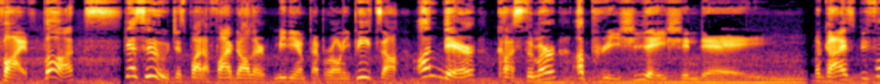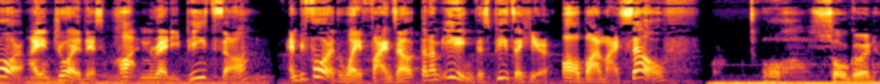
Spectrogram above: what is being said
5 bucks, guess who just bought a $5 medium pepperoni pizza on their Customer Appreciation Day? But guys, before I enjoy this hot and ready pizza, and before the wife finds out that I'm eating this pizza here all by myself, oh, so good.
